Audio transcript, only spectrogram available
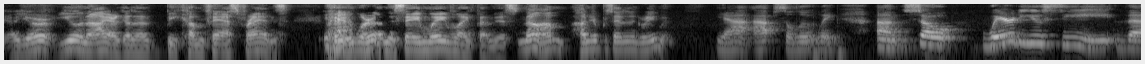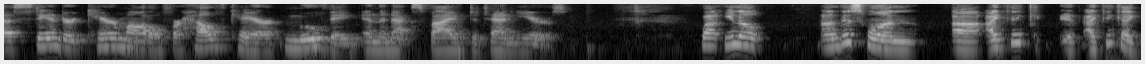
Yeah, you're you and i are going to become fast friends yeah. I mean, we're on the same wavelength on this. No, I'm 100% in agreement. Yeah, absolutely. Um, so, where do you see the standard care model for healthcare moving in the next five to 10 years? Well, you know, on this one, uh, I think it, I think I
